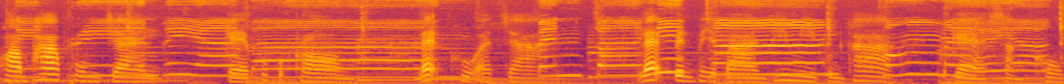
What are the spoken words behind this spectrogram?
ความภาคภูมิใจ แก่ผู้ปกครอง และครูอาจารย์ และเป็นพยาบาลที่มีคุณค่าแก่สังคม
